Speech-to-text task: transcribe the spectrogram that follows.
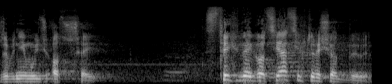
żeby nie mówić ostrzej, z tych negocjacji, które się odbyły.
